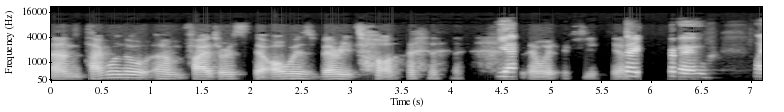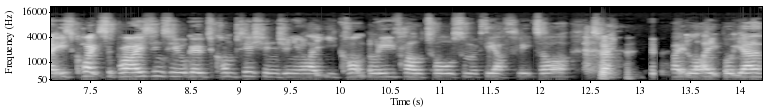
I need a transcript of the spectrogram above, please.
Um, Taekwondo um, fighters, they're always very tall. yeah. yeah. So true. Like, it's quite surprising. So you'll go to competitions and you're like, you can't believe how tall some of the athletes are, especially quite light. But yeah,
